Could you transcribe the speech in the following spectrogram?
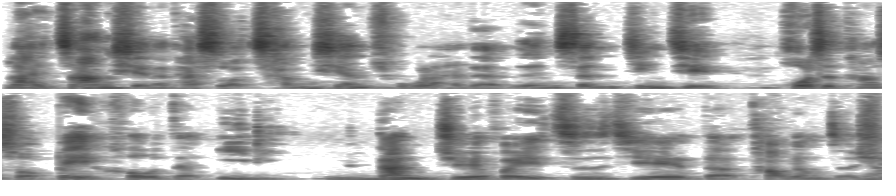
来彰显了他所呈现出来的人生境界，或是他所背后的义理，但绝非直接的套用哲学，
